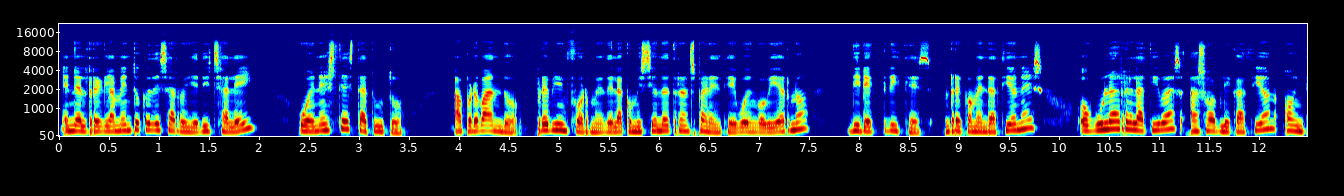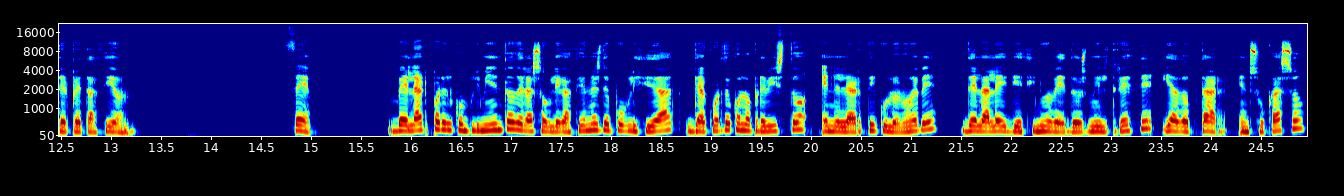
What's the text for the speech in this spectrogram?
en el reglamento que desarrolle dicha ley o en este estatuto, aprobando, previo informe de la Comisión de Transparencia y Buen Gobierno, directrices, recomendaciones o gulas relativas a su aplicación o interpretación. C. Velar por el cumplimiento de las obligaciones de publicidad de acuerdo con lo previsto en el artículo 9 de la Ley 19-2013 y adoptar, en su caso,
